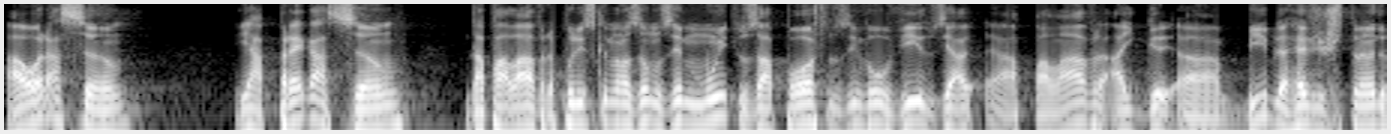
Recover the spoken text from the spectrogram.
à oração e à pregação da palavra. Por isso que nós vamos ver muitos apóstolos envolvidos, e a, a palavra, a, a Bíblia registrando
